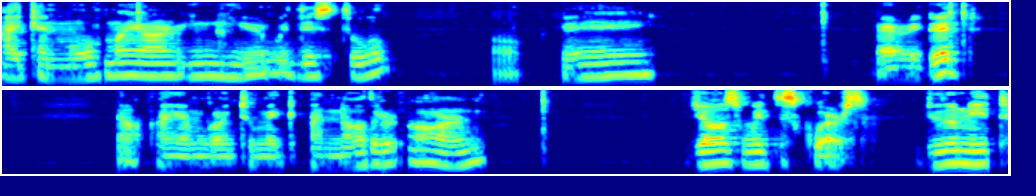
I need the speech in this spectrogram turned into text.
I can move my arm in here with this tool. Okay. Very good. Now I am going to make another arm just with squares. You don't need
